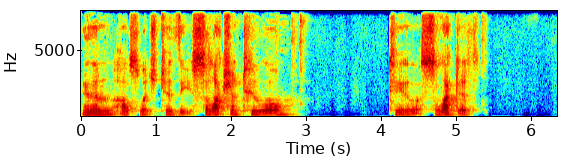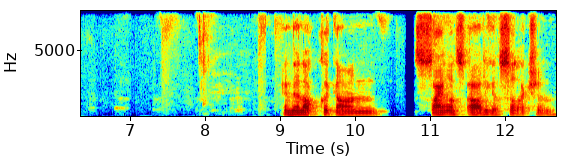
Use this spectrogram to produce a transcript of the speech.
And then I'll switch to the selection tool to select it. And then I'll click on silence audio selection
